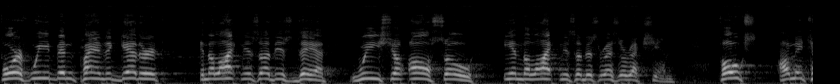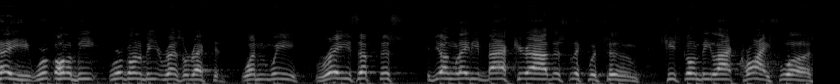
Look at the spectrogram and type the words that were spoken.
For if we've been planted together in the likeness of his death, we shall also in the likeness of his resurrection. Folks, let me tell you, we're going to be we're going to be resurrected when we raise up this young lady back here out of this liquid tomb. She's going to be like Christ was.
